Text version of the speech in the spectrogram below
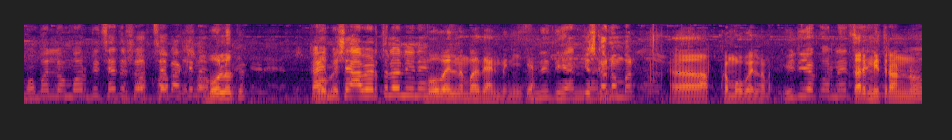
मोबाइल नंबर भी छे तो छे बाकी बोलो काही विषय आवडतो नहीं मोबाईल नंबर ध्यान में नहीं क्या नहीं ध्यान किसका नंबर अ, आपका मोबाईल नंबर वीडियो करने तर मित्रांनो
